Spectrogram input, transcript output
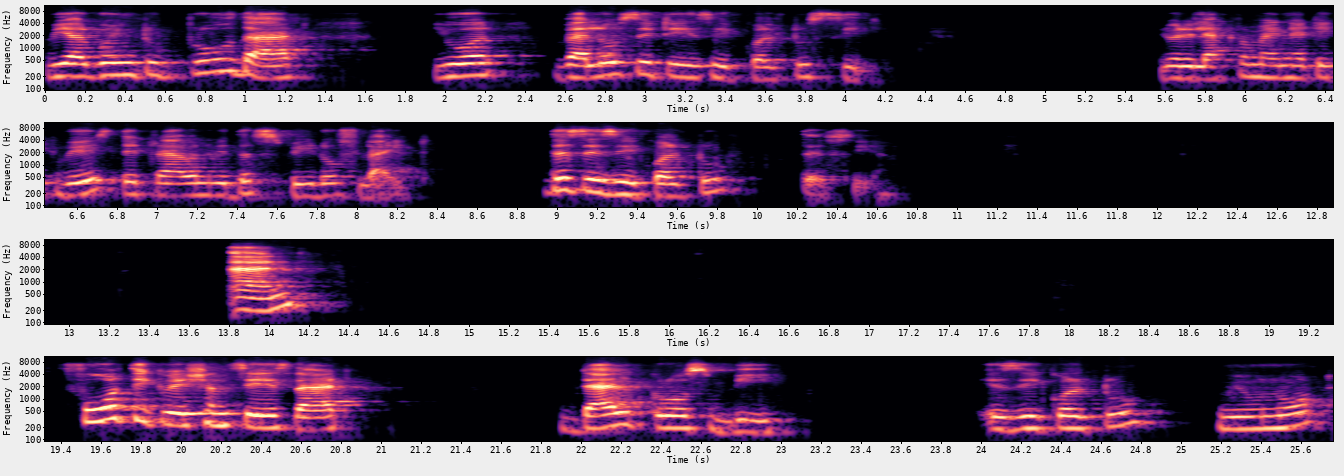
we are going to prove that your velocity is equal to c. Your electromagnetic waves, they travel with the speed of light. This is equal to this here. And fourth equation says that del cross B is equal to mu naught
